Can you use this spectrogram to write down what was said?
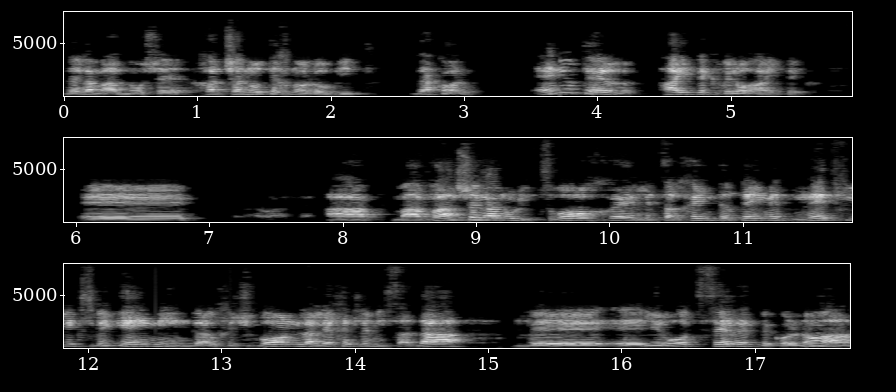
ולמדנו שחדשנות טכנולוגית זה הכל, אין יותר הייטק ולא הייטק. אה, המעבר שלנו לצרוך אה, לצרכי entertainment נטפליקס ו gaming על חשבון ללכת למסעדה ולראות סרט בקולנוע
